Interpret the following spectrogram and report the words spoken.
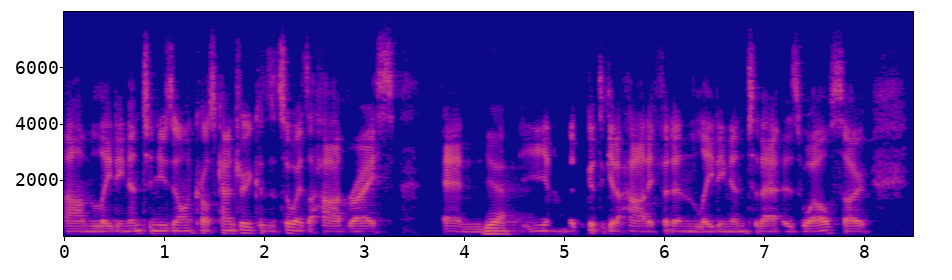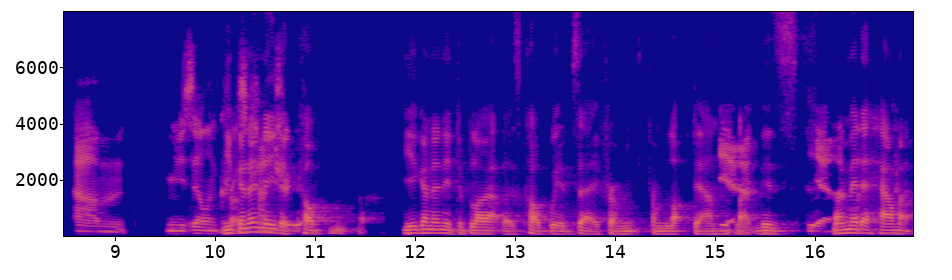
um, leading into New Zealand cross country because it's always a hard race. And yeah, you know, it's good to get a hard effort in leading into that as well. So, um, New Zealand cross You're going to need a cob you're going to need to blow out those cobwebs, eh, from from lockdown. Yeah. Like there's yeah. no matter how much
